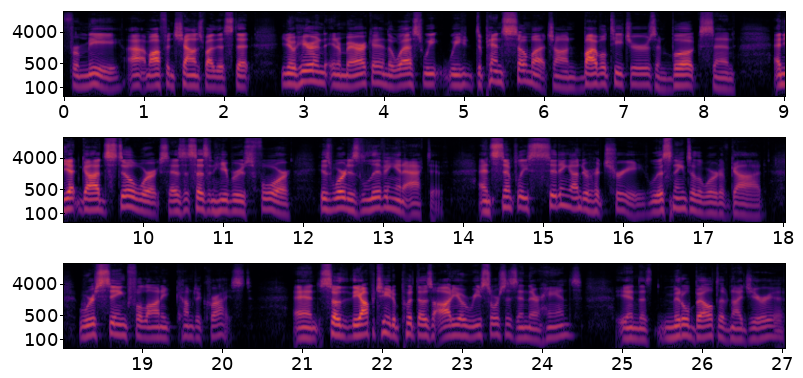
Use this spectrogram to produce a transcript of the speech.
for me. I'm often challenged by this that, you know, here in, in America, in the West, we, we depend so much on Bible teachers and books, and, and yet God still works, as it says in Hebrews 4 his word is living and active. And simply sitting under a tree, listening to the word of God, we're seeing Fulani come to Christ. And so the opportunity to put those audio resources in their hands in the middle belt of Nigeria,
